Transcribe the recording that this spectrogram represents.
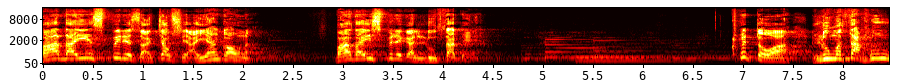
ဘာသာရေး spirit စာကြောက်စရာအရန်ကောင်းတာဘာသာရေး spirit ကလူတတ်တယ်ခရစ်တော်ကလူမတတ်ဘူး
